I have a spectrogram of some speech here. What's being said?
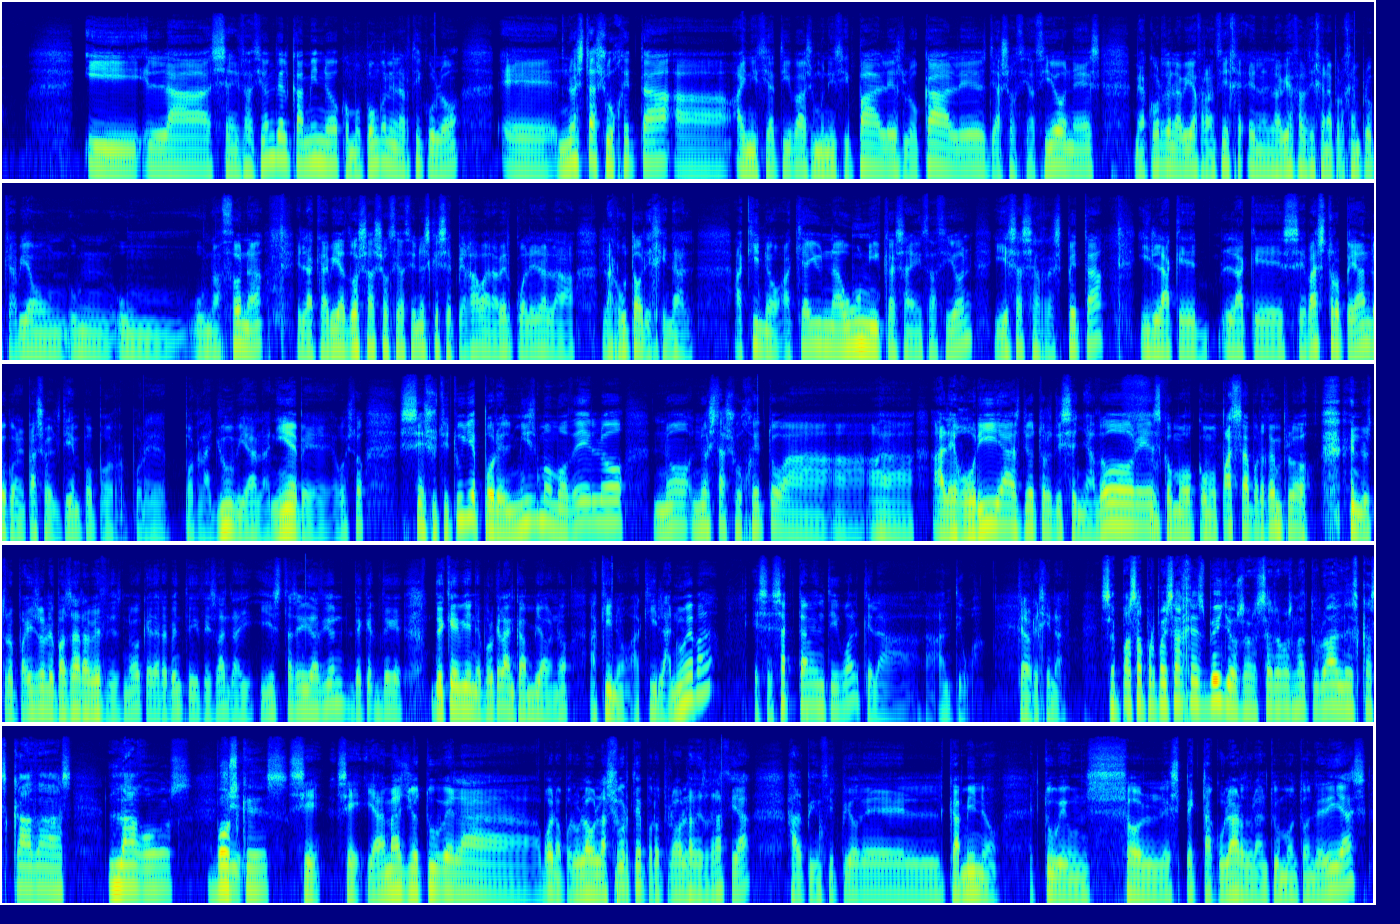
Y la señalización del camino, como pongo en el artículo, eh, no está sujeta a, iniciativas municipales, locales, de asociaciones. Me acuerdo en la vía, francígena, en la vía francígena, por ejemplo, que había un- un- un- una zona en la que había dos asociaciones que se pegaban a ver cuál era la ruta original. Aquí no, aquí hay una única señalización y esa se respeta y la que, la que se va estropeando con el paso del tiempo por, por, eh, por la lluvia, la nieve o esto, se sustituye por el mismo modelo, no, no está sujeto a, a- a alegorías de otros diseñadores, como, como pasa, por ejemplo, en nuestro país suele pasar a veces, ¿no? que de repente dices, anda, ¿y esta señalización de qué, de, de qué viene? ¿Por qué la han cambiado? ¿no? Aquí no, aquí la nueva es exactamente igual que la antigua, que la original. Se pasa por paisajes bellos, reservas naturales, cascadas, lagos, bosques. Sí, sí. Y además yo tuve la, bueno, por un lado la suerte, por otro lado la desgracia. Al principio del camino tuve un sol espectacular durante un montón de días,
